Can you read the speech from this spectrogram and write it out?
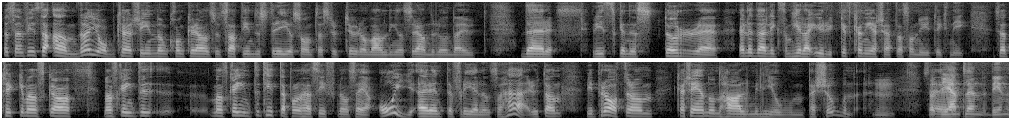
Men sen finns det andra jobb, kanske inom konkurrensutsatt industri och sånt där strukturomvandlingen ser annorlunda ut. Där risken är större eller där liksom hela yrket kan ersättas av ny teknik. Så jag tycker man ska, man ska inte man ska inte titta på de här siffrorna och säga oj, är det inte fler än så här? Utan vi pratar om kanske en och en halv miljon personer. Så att Eh. egentligen, din,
